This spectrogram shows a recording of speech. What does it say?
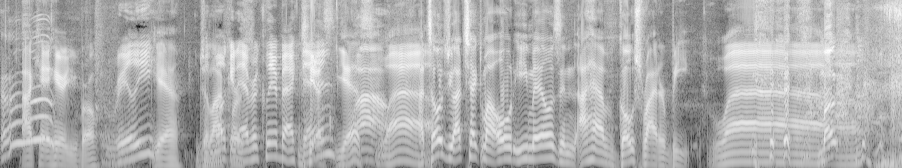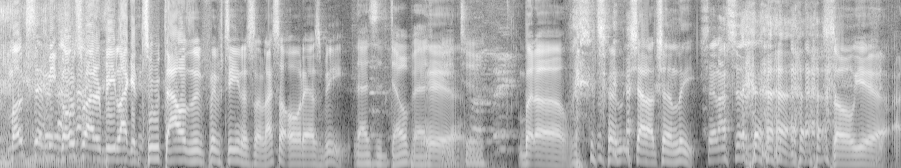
I can't hear you, bro. Really? Yeah, July Monk and 1st. Everclear back then. Yes, yes. Wow. Wow. I told you I checked my old emails and I have Ghost Rider beat. Wow. Monk, Monk sent me Ghost Rider beat like in 2015 or something. That's an old ass beat. That's a dope ass Yeah. beat too. But uh, Chun-Li, shout out Chun Li. Said I said. So yeah,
